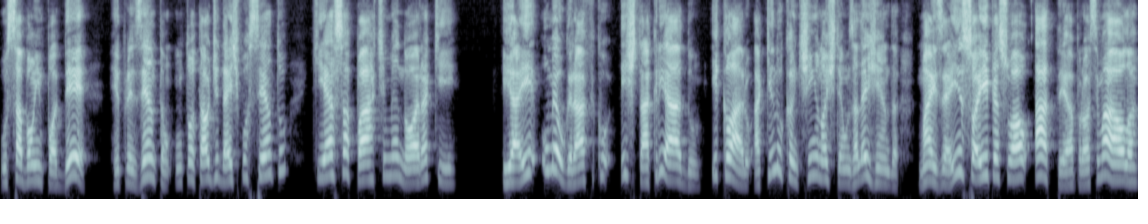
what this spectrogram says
o sabão em pó D representam um total de 10%, que é essa parte menor aqui. E aí, o meu gráfico está criado. E, claro, aqui no cantinho nós temos a legenda. Mas é isso aí, pessoal! Até a próxima aula!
